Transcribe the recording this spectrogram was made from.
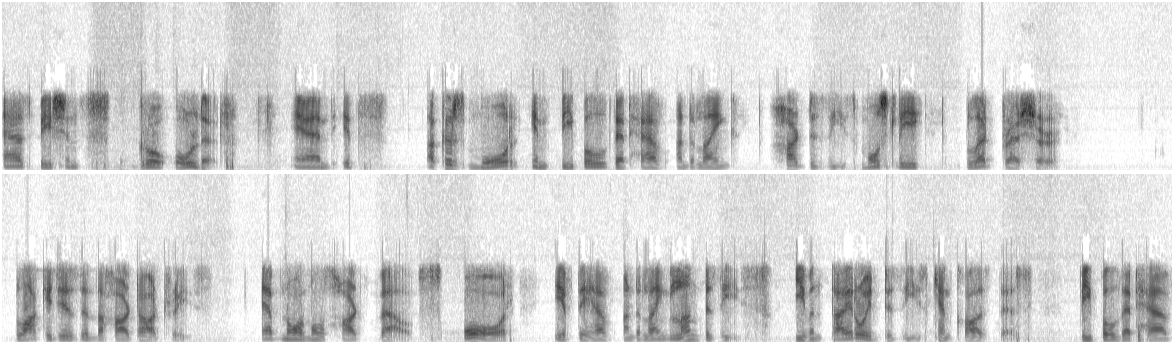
as patients grow older, and it occurs more in people that have underlying heart disease, mostly blood pressure, blockages in the heart arteries, abnormal heart valves, or if they have underlying lung disease, even thyroid disease can cause this. People that have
